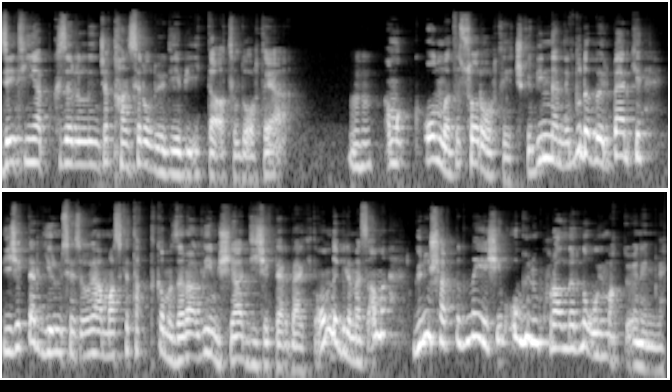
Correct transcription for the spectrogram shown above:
zeytinyağı kızarılınca kanser oluyor diye bir iddia atıldı ortaya. Hı hı. Ama olmadı sonra ortaya çıkıyor. Bilmem ne. Bu da böyle belki diyecekler 20 sene sonra ya maske taktık ama zararlıymış ya diyecekler belki de. Onu da bilemez ama günün şartlarında yaşayıp o günün kurallarına uymak da önemli.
